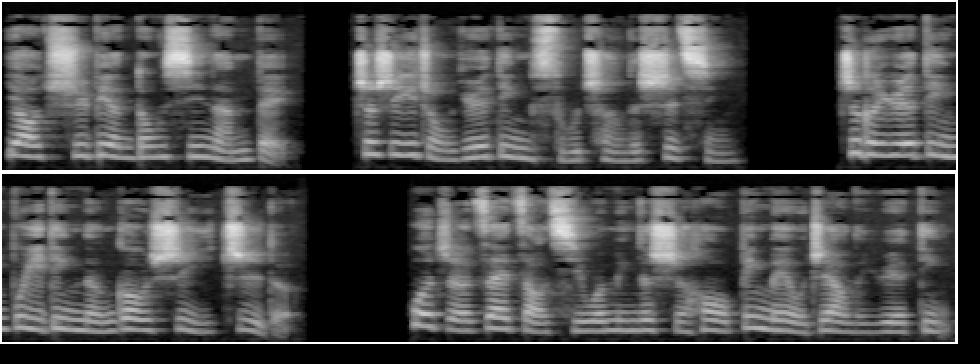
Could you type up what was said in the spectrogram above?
要区辨东西南北，这是一种约定俗成的事情。这个约定不一定能够是一致的，或者在早期文明的时候，并没有这样的约定。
